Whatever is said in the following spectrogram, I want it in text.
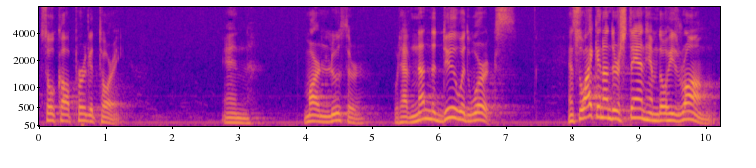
so called purgatory. And Martin Luther would have nothing to do with works. And so I can understand him, though he's wrong.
